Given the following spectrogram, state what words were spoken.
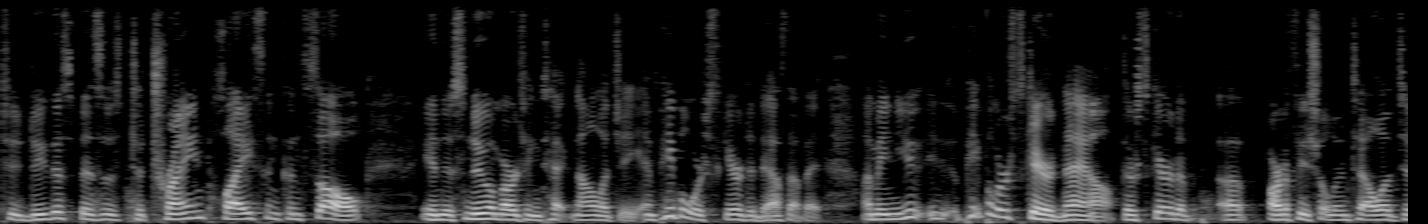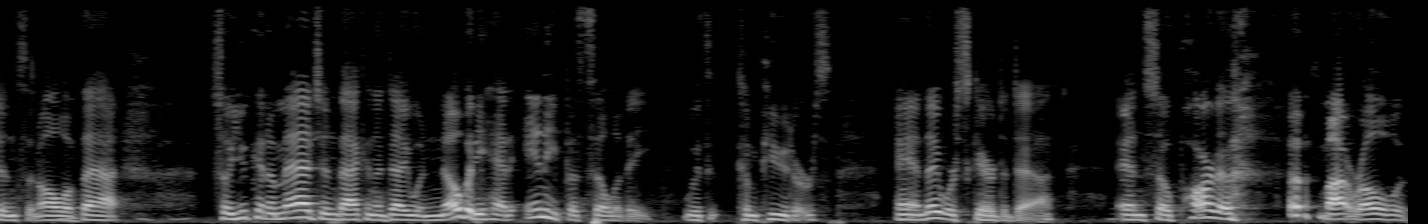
to do this business to train, place, and consult in this new emerging technology. And people were scared to death of it. I mean, you people are scared now. They're scared of, of artificial intelligence and all of that. So you can imagine back in the day when nobody had any facility with computers, and they were scared to death. And so part of my role was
